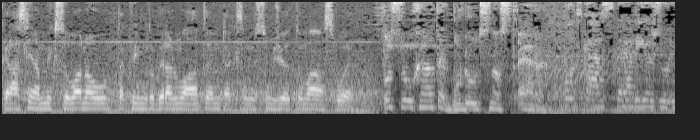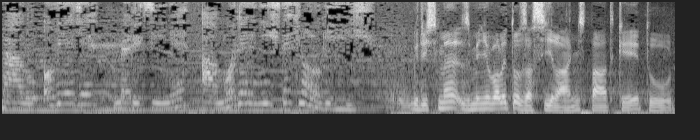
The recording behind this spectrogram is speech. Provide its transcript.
krásně namixovanou takovýmto granulátem, tak si myslím, že to má svoje. Posloucháte Budoucnost R. Podcast radiožurnálu o vědě, medicíně a moderních technologiích. Když jsme zmiňovali to zasílání zpátky, tu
